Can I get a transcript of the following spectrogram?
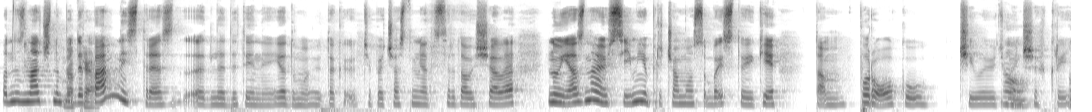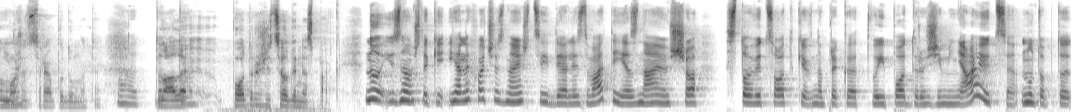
однозначно буде Напряг. певний стрес е, для дитини. Я думаю, так типу, часто міняти середовище. Але ну я знаю сім'ї, причому особисто, які там по року чилають в інших Ну, країнах. може, це треба подумати. От, Ну, тобто- але подорожі це один аспект. Ну і знову ж таки, я не хочу, знаєш, це ідеалізувати. Я знаю, що 100%, наприклад, твої подорожі міняються. Ну тобто.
